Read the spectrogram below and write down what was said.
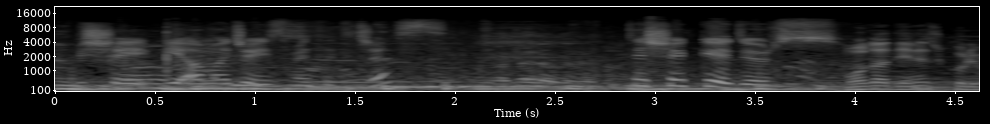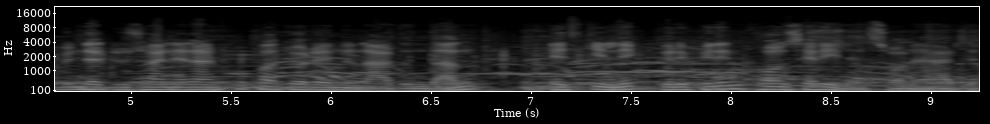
bir şey, bir amaca hizmet edeceğiz. Teşekkür ediyoruz. Moda Deniz Kulübü'nde düzenlenen kupa töreninin ardından etkinlik gripinin konseriyle sona erdi.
